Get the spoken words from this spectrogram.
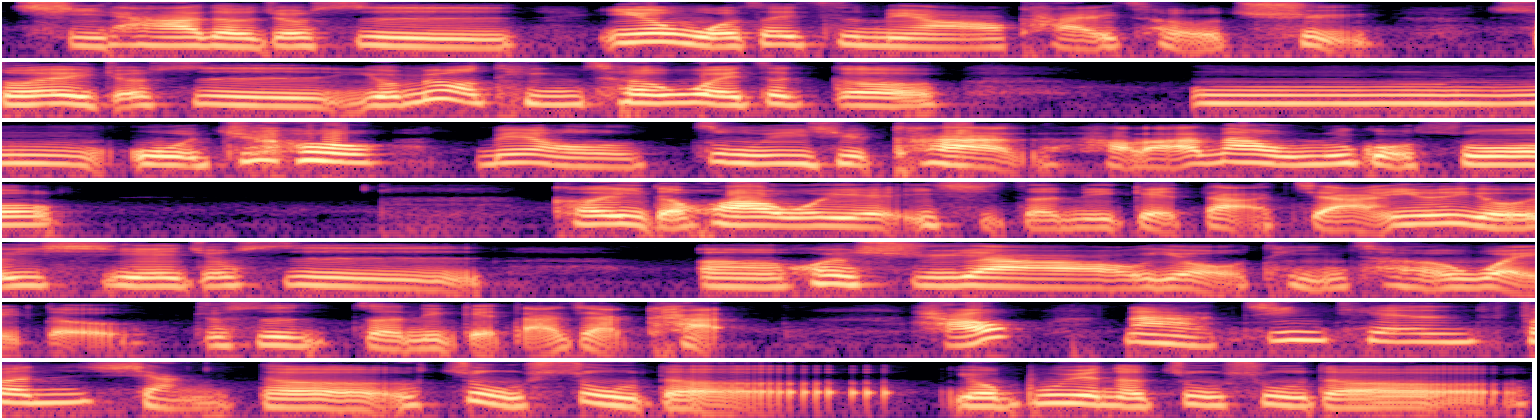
其他的就是因为我这次没有要开车去，所以就是有没有停车位这个，嗯，我就 没有注意去看。好啦，那我如果说可以的话，我也一起整理给大家，因为有一些就是呃会需要有停车位的，就是整理给大家看。好，那今天分享的住宿的游步院的住宿的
